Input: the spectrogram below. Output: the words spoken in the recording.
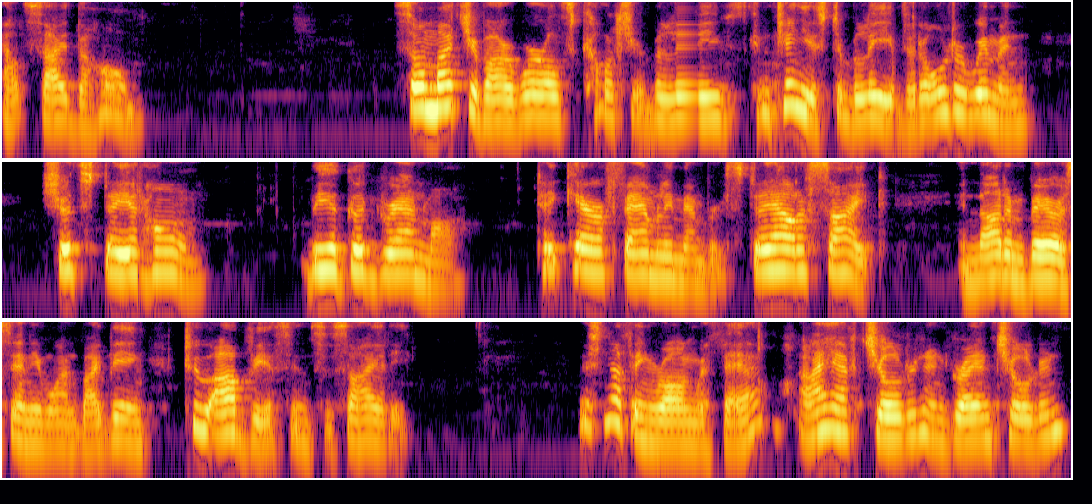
outside the home. So much of our world's culture believes, continues to believe that older women should stay at home, be a good grandma, take care of family members, stay out of sight, and not embarrass anyone by being too obvious in society. There's nothing wrong with that. I have children and grandchildren,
